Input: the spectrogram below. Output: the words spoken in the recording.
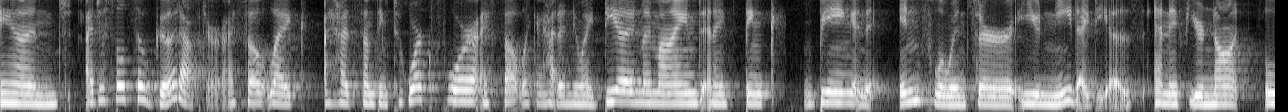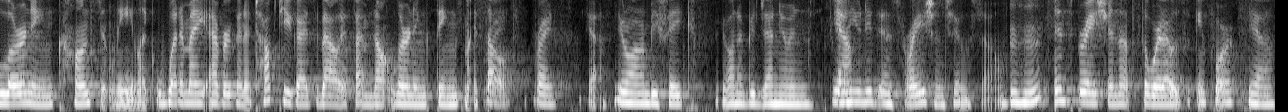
and I just felt so good after. I felt like I had something to work for. I felt like I had a new idea in my mind, and I think being an influencer, you need ideas. And if you're not learning constantly, like, what am I ever going to talk to you guys about if I'm not learning things myself? Right. Yeah. You don't want to be fake. You want to be genuine. Yeah. And you need inspiration too. So, hmm Inspiration, that's the word I was looking for. yeah,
